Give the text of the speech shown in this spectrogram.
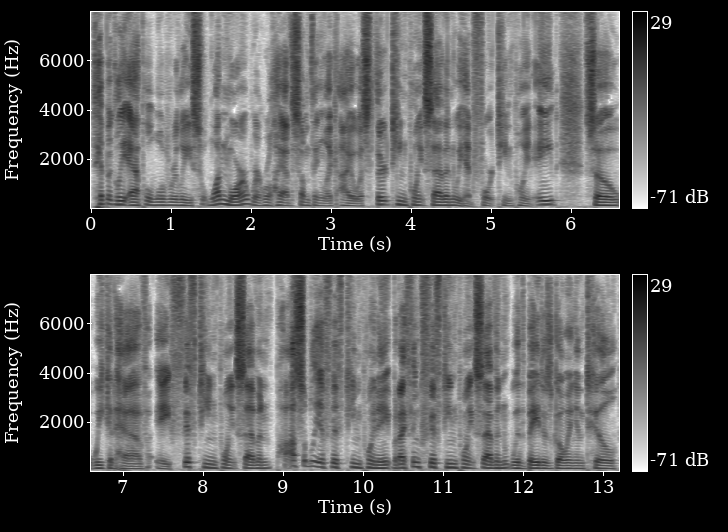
Typically, Apple will release one more where we'll have something like iOS 13.7. We had 14.8. So we could have a 15.7, possibly a 15.8, but I think 15.7 with betas going until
